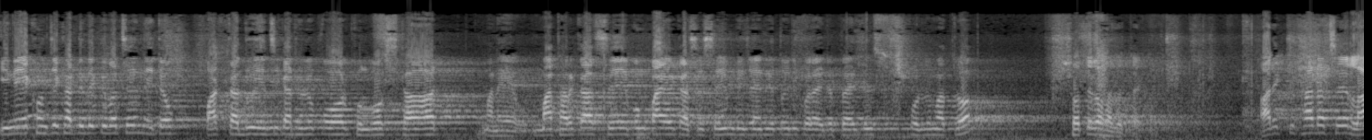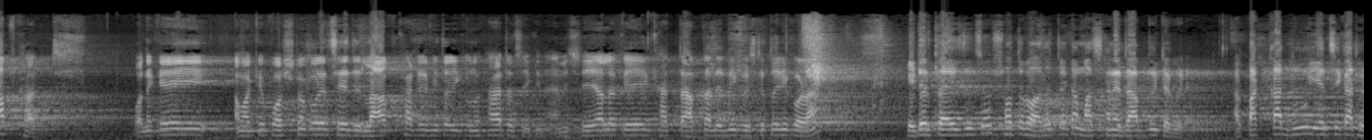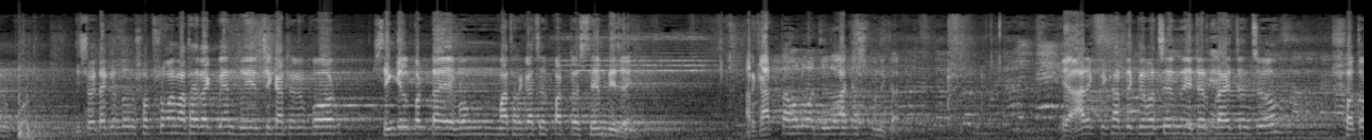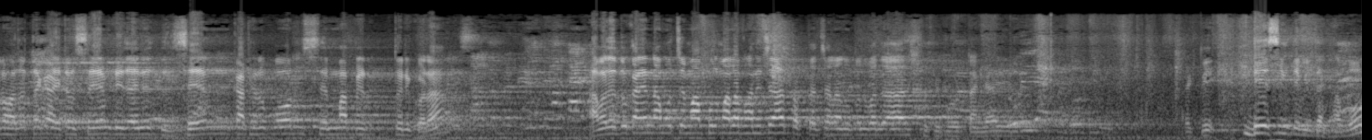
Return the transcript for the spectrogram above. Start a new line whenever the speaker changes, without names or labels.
কিনে এখন যে খাটটি দেখতে পাচ্ছেন, এটাও পাক্কা দুই ইঞ্চি কাঠের উপর ফুল বক্স খাট মানে মাথার কাছে এবং পায়ের কাছে সেম ডিজাইনে তৈরি করা এটা প্রাইস পড়বে মাত্র সতেরো হাজার টাকা। আরেকটি খাট আছে, লাভ খাট। অনেকেই আমাকে প্রশ্ন করেছে যে লাভ খাটের ভিতরে কোনো খাট আছে কিনা। আমি সেই আলোকে খাটটা আপনাদের রিকোয়েস্টে তৈরি করা। এটার প্রাইস দিচ্ছে সতেরো হাজার টাকা, মাঝখানে ডাব দুইটা করে। আর পাক্কা দুই ইঞ্চি কাঠের উপর। বিষয়টা কিন্তু সবসময় মাথায় রাখবেন, দুই ইঞ্চি কাঠের উপর সিঙ্গেল পাট্টা এবং মাথার কাছের পাট্টা সেম ডিজাইন আর কাঠটা হলো অরিজিনাল আকাশমণি কাঠ। আরেকটি খাট দেখতে পাচ্ছেন, এটার প্রাইস জানছো? সতেরো হাজার টাকা, এটাও সেম ডিজাইনের সেম কাঠের উপর সেম মাপের তৈরি করা। আমাদের দোকানের নাম হচ্ছে মা ফুলমালা ফার্নিচার তক্তাচালা নতুন বাজার সখীপুর টাঙ্গাইল। একটি ড্রেসিং টেবিল দেখাবো।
